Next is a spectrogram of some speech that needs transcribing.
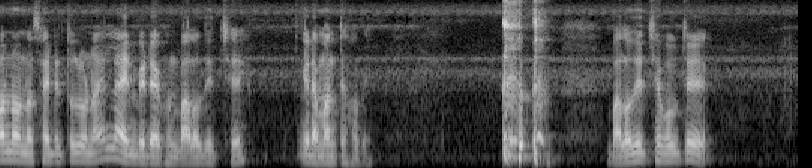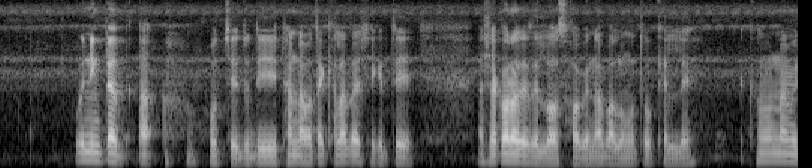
অন্য অন্য সাইডের তুলনায় লাইন বেডে এখন ভালো দিচ্ছে, এটা মানতে হবে। ভালো দিচ্ছে বলতে উইনিংটা হচ্ছে, যদি ঠান্ডা মাথায় খেলা যায়, সেক্ষেত্রে আশা করা যায় যে লস হবে না ভালো মতো খেললে। এখন আমি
